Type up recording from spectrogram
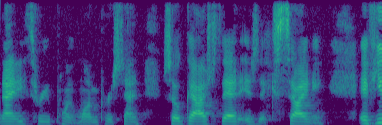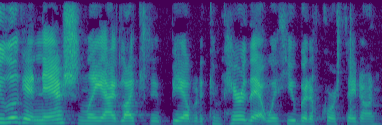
93.1%. So, gosh, that is exciting. If you look at nationally, I'd like to be able to compare that with you, but of course, they don't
